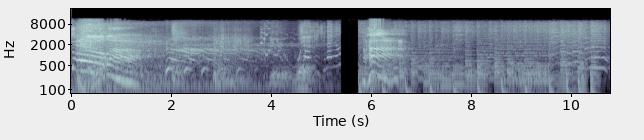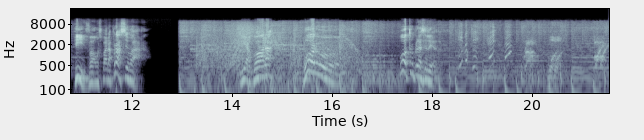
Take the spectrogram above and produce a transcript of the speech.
Toma! You win. Ahá! E vamos para a próxima! E agora, ouro! Outro brasileiro! Round one. Fight.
